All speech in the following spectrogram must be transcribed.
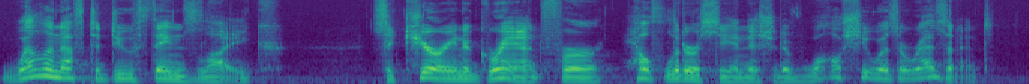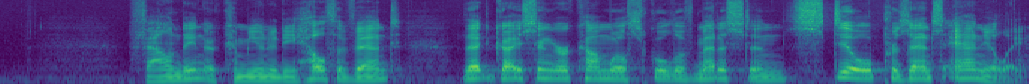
well enough to do things like securing a grant for health literacy initiative while she was a resident, founding a community health event that Geisinger Commonwealth School of Medicine still presents annually.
